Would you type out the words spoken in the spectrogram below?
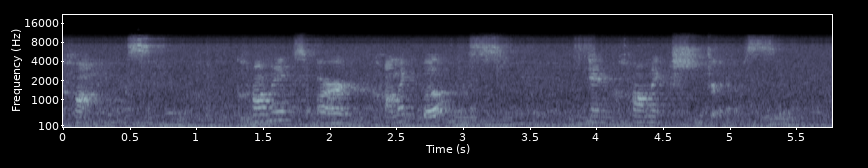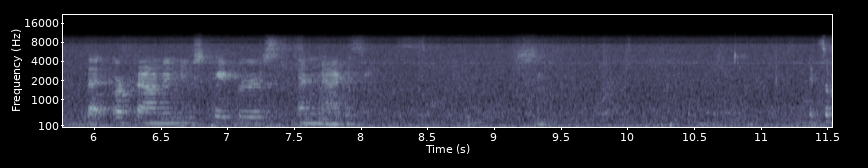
Comics. Comics are comic books and comic strips that are found in newspapers and magazines. It's a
